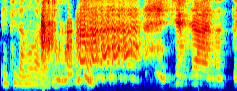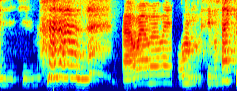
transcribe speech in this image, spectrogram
et plus amoureuse. J'aime bien la note positive. bah ouais, ouais, ouais. C'est pour ça que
